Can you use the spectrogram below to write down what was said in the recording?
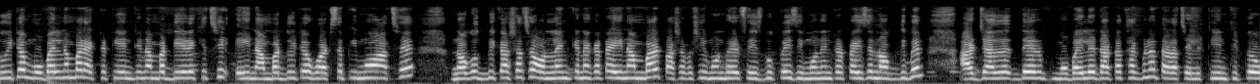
দুইটা মোবাইল নাম্বার একটা টিএনটি নাম্বার দিয়ে রেখেছি। এই নাম্বার দুইটা হোয়াটসঅ্যাপ ইমো আছে। নগদ বিকাশ আছে অনলাইন কেনাকাটা এই নাম্বার। পাশাপাশি ইমন ভাইয়ের ফেসবুক পেজ ইমন এন্টারপ্রাইজে নক দিবেন। আর যাদের মোবাইলে ডাটা থাকবে না তারা চাইলে টিএনটি তেও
